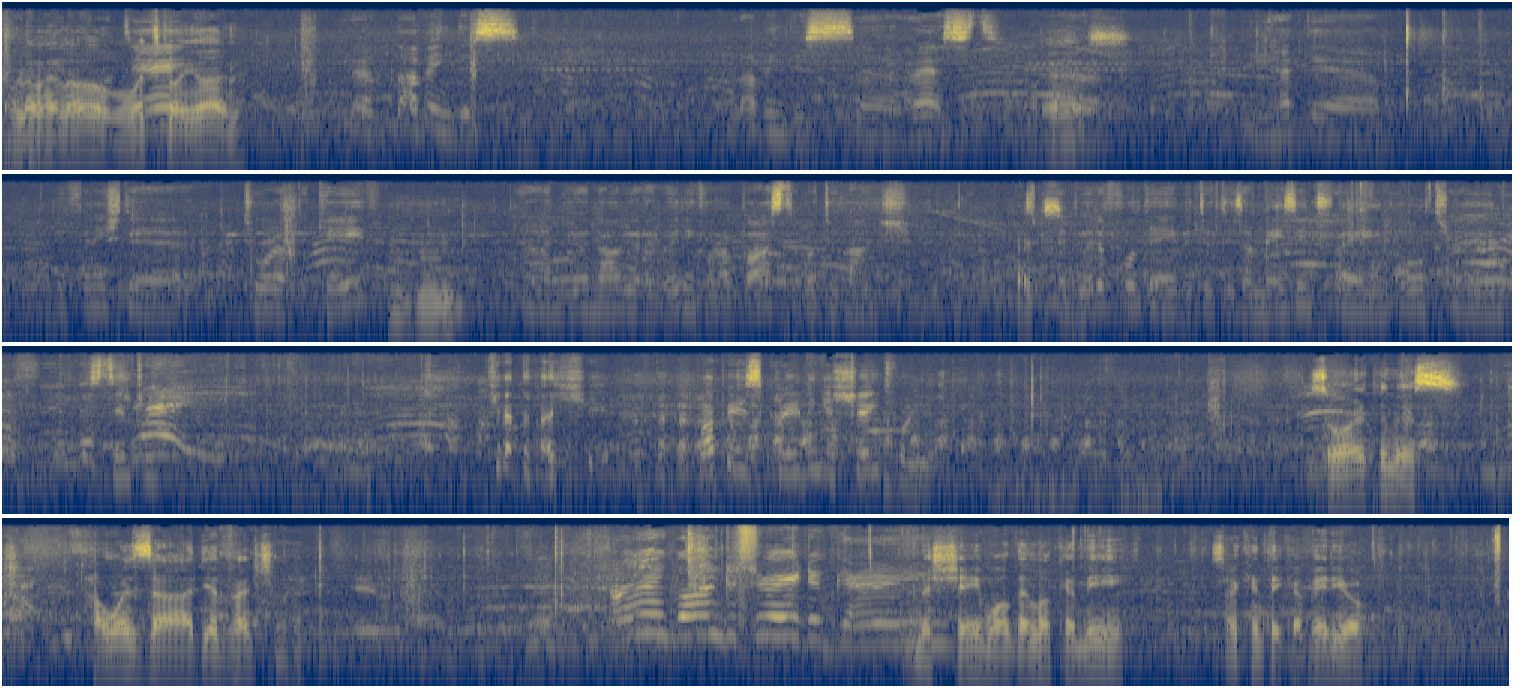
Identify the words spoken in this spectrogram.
Hello, hello. What's going on? We're loving this, loving this uh, rest. Yes. We had the finished the tour of the cave, Mm-hmm. and we're now we're waiting for our bus to go to lunch. It's a beautiful day. We took this amazing train, old train, steam train. Get that shit. Papi is creating a shade for you. So Artemis, how was uh, the adventure? I'm gonna go on the trade again. In the shade? Well, then look at me, so I can take a video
